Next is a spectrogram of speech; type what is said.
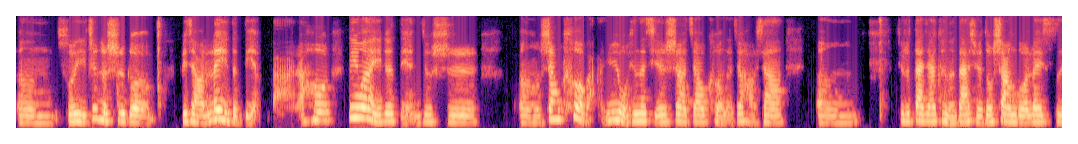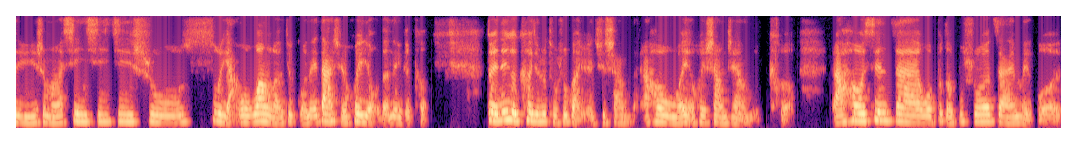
嗯，所以这个是个比较累的点吧。然后另外一个点就是。嗯，上课吧，因为我现在其实是要教课的，就好像，嗯，就是大家可能大学都上过类似于什么信息技术素养，我忘了，就国内大学会有的那个课，对，那个课就是图书馆员去上的，然后我也会上这样的课，然后现在我不得不说，在美国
